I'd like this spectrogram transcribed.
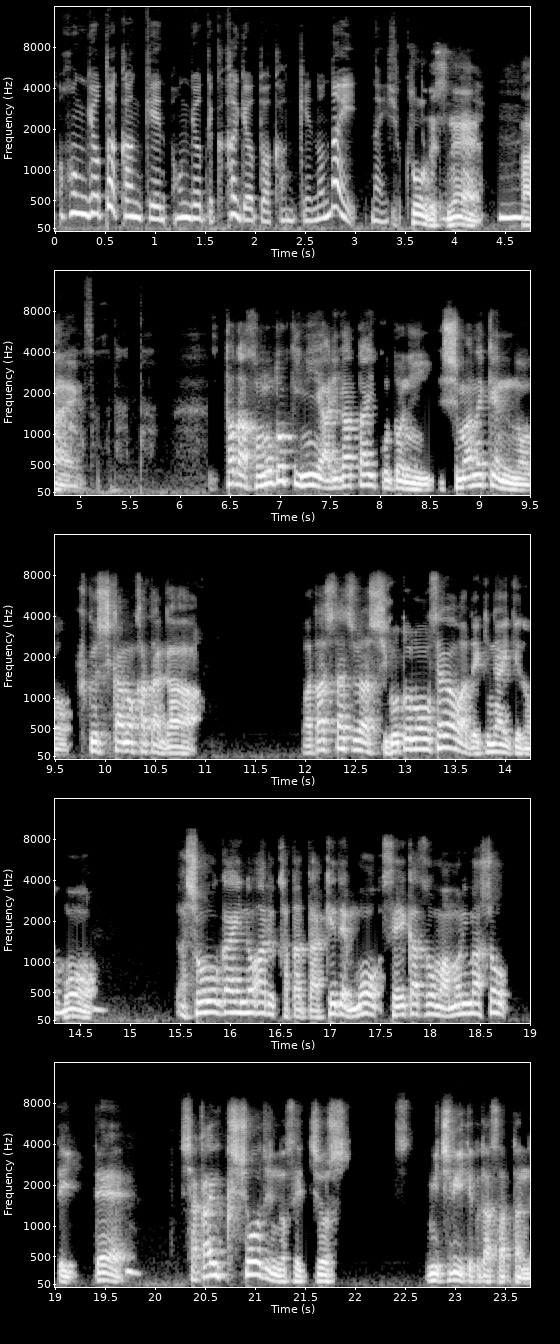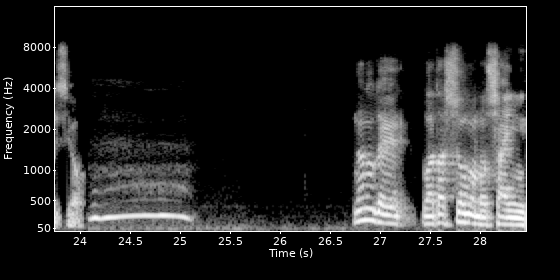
本業とは関係、本業っていうか家業とは関係のない内職、そうですね。はい。そうなんだ。ただその時にありがたいことに島根県の福祉課の方が、私たちは仕事のお世話はできないけども、うん障害のある方だけでも生活を守りましょうって言って、うん、社会福祉法人の設置を導いてくださったんですよ。なので、私どもの社員、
